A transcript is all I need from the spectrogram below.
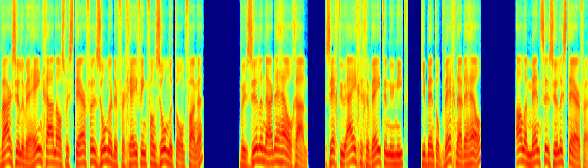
Waar zullen we heen gaan als we sterven zonder de vergeving van zonde te ontvangen? We zullen naar de hel gaan. Zegt uw eigen geweten u niet, je bent op weg naar de hel? Alle mensen zullen sterven.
